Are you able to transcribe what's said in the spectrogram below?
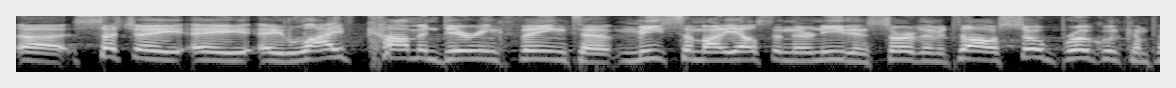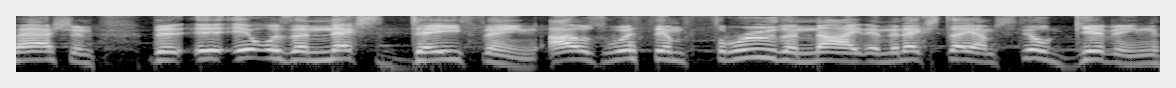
uh, such a, a, a, life commandeering thing to meet somebody else in their need and serve them until I was so broken with compassion that it, it, was a next day thing. I was with them through the night, and the next day I'm still giving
